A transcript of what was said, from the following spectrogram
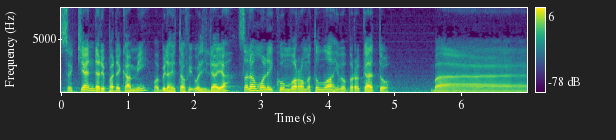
Sekian daripada kami. Wabillahi taufiq wal hidayah. Assalamualaikum warahmatullahi wabarakatuh. Bye.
